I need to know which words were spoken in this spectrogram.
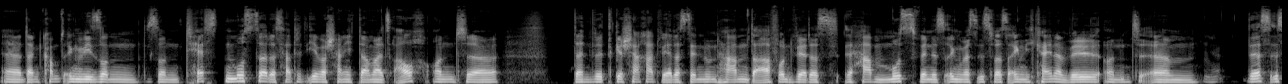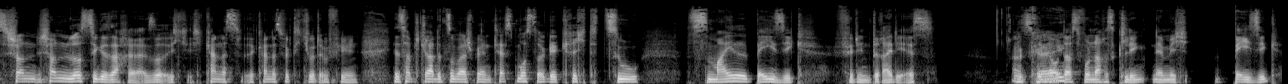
äh, dann kommt irgendwie so ein, so ein Testenmuster, das hattet ihr wahrscheinlich damals auch und äh, dann wird geschachert, wer das denn nun haben darf und wer das haben muss, wenn es irgendwas ist, was eigentlich keiner will. Und ähm, Ja. das ist schon schon eine lustige Sache. Also ich, ich kann das kann das wirklich gut empfehlen. Jetzt habe ich gerade zum Beispiel ein Testmuster gekriegt zu Smile Basic für den 3DS. Das ist Okay. genau das, wonach es klingt, nämlich Basic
